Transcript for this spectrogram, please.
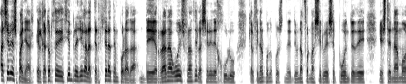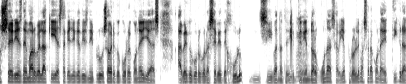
HBO España, el 14 de diciembre llega la tercera temporada de Runaways Francia, la serie de Hulu, que al final, bueno, pues de, de una forma sirve ese puente de estrenamos series de Marvel aquí hasta que llegue Disney Plus, a ver qué ocurre con ellas, a ver qué ocurre con las series de Hulu, si van a seguir Mm. teniendo algunas. Había problemas ahora con la de Tigra,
